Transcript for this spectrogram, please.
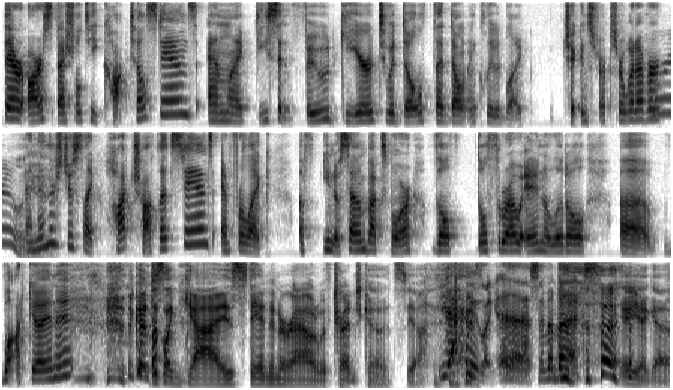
there are specialty cocktail stands and like decent food geared to adults that don't include like chicken strips or whatever. Really? And then there's just like hot chocolate stands, and for like a, you know seven bucks more, they'll they'll throw in a little uh, vodka in it. We've got just like guys standing around with trench coats. Yeah. Yeah, and he's like, ah, seven bucks. There you go.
